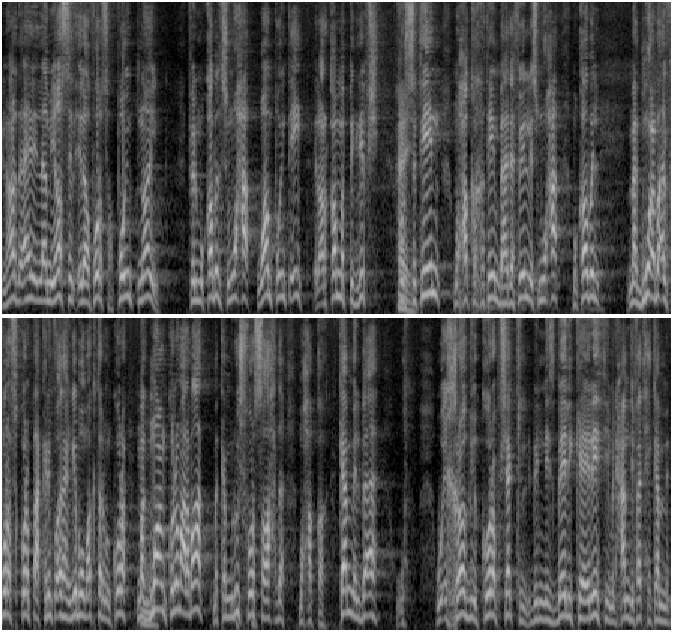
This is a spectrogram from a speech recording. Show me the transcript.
النهارده الأهلي لم يصل إلى فرصة. 0.9 في المقابل سموحة 1.8 الأرقام ما بتكذبش. فرصتين محققتين بهدفين لسموحة مقابل مجموع بقى الفرص الكرة بتاع كريم فؤاد هنجيبهم أكتر من كرة. مجموعهم كلهم على بعض ما كملوش فرصة واحدة محققة. كمل بقى و- وإخراج للكره بشكل بالنسبة لي كارثي من حمدي فتحي كمل.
